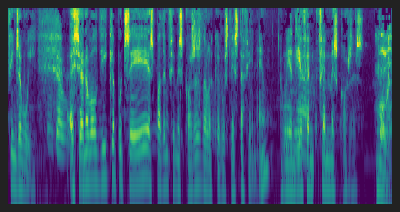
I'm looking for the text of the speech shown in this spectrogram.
fins avui. Fins avui. Això no vol dir que potser es poden fer més coses de les que vostè està fent, eh? Avui en dia fem, fem més coses. Molt bé.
